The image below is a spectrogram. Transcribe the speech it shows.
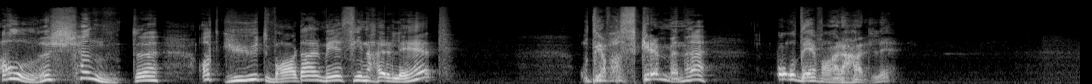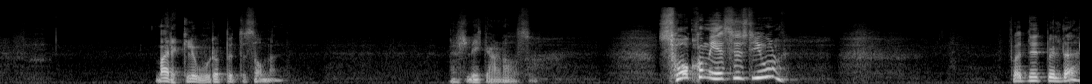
Alle skjønte at Gud var der med sin herlighet. Og det var skremmende, og det var herlig. Merkelig ord å putte sammen. Men slik er det altså. Så kom Jesus til jorden. Få et nytt bilde.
